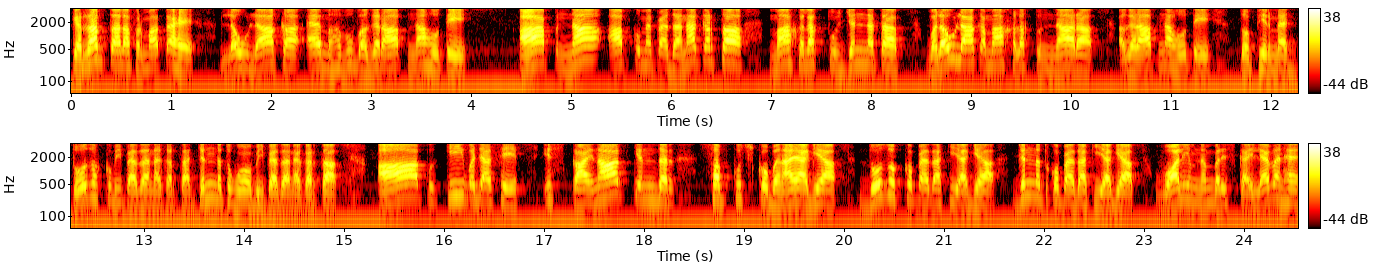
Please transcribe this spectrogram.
کہ رب تعالیٰ فرماتا ہے لولا کا اے محبوب، اگر آپ نہ ہوتے آپ نہ آپ کو میں پیدا نہ کرتا، ما خلقت الجنت ولولا کا ما خلقت النار۔ اگر آپ نہ ہوتے تو پھر میں دوزخ کو بھی پیدا نہ کرتا جنت کو بھی پیدا نہ کرتا۔ آپ کی وجہ سے اس کائنات کے اندر سب کچھ کو بنایا گیا، دوزخ کو پیدا کیا گیا، جنت کو پیدا کیا گیا۔ والیم نمبر اس کا 11 ہے،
